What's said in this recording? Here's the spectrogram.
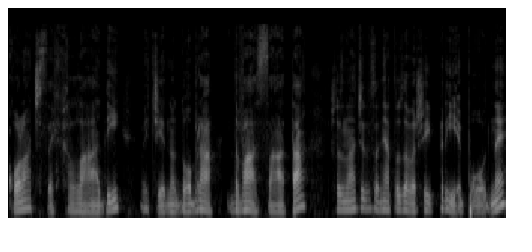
kolač se hladi već jedno dobra dva sata, što znači da sam ja to završio i prije podne,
